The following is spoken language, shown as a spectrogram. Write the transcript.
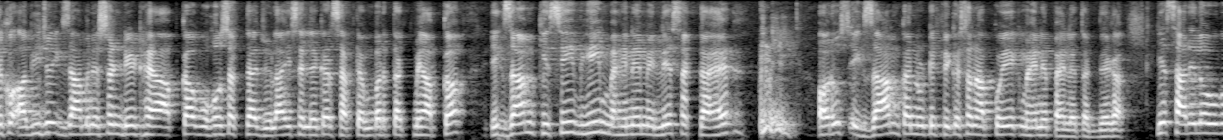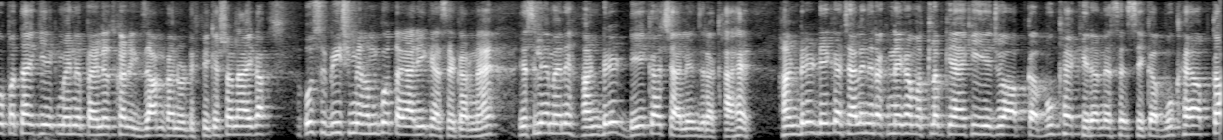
देखो, अभी जो एग्जामिनेशन डेट है आपका, वो हो सकता है जुलाई से लेकर सितंबर तक में आपका एग्ज़ाम किसी भी महीने में ले सकता है। और उस एग्ज़ाम का नोटिफिकेशन आपको एक महीने पहले तक देगा। ये सारे लोगों को पता है कि एक महीने पहले उसका एग्ज़ाम का नोटिफिकेशन आएगा। उस बीच में हमको तैयारी कैसे करना है? इसलिए मैंने हंड्रेड डे का चैलेंज रखा है। हंड्रेड डे का चैलेंज रखने का मतलब क्या है कि ये जो आपका बुक है, किरण एसएससी का बुक है आपका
